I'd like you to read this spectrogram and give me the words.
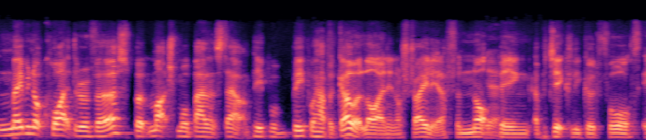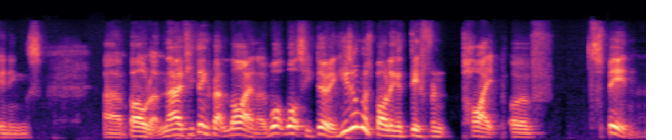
maybe not quite the reverse, but much more balanced out. And people people have a go at Lyon in Australia for not Yeah. being a particularly good fourth innings uh, bowler. Now, if you think about Lyon, though, what, what's he doing? He's almost bowling a different type of spin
